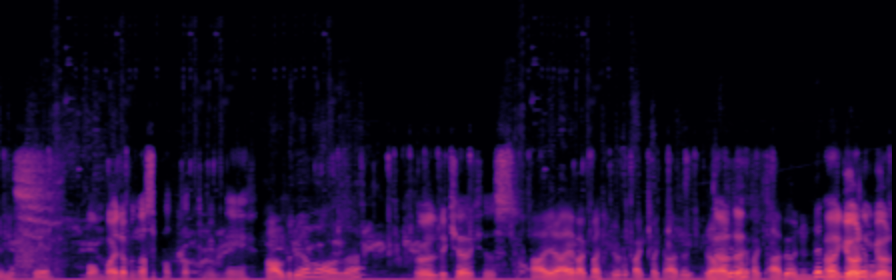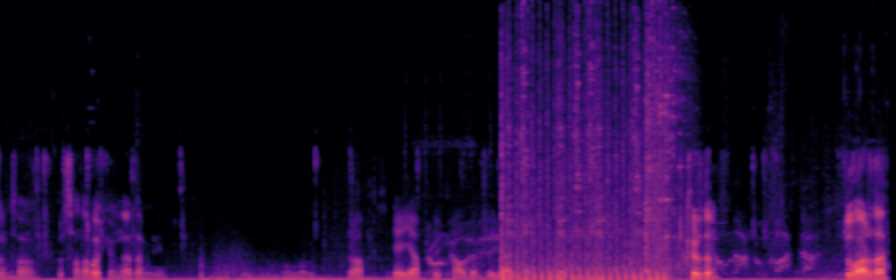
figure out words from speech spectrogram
Nice. Şeyin. Bombayla bunu nasıl patlattım ibneyi. Kaldırıyor mu orada? Öldü ki herkes. Hayır hayır bak başka grup bak bak abi. craft Nerede? yapıyor, Bak abi önünde Ha gördüm gördüm musun? tamam. Bu sana bakıyorum nereden bileyim. Oğlum craft şey yaptı kaldırdı galiba. Kırdım. Duvarda.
